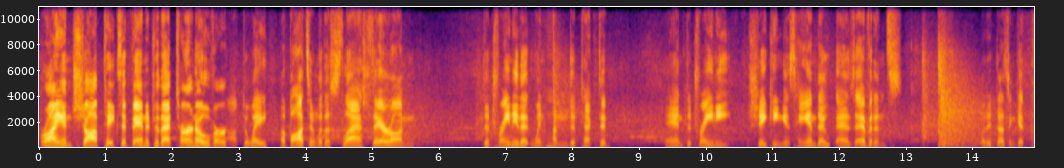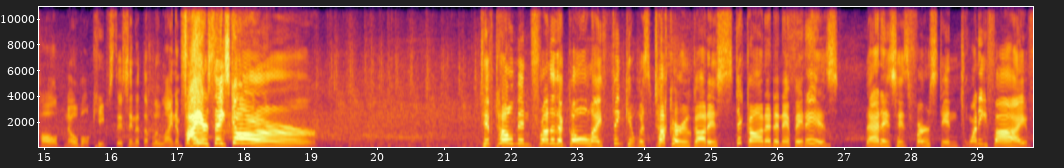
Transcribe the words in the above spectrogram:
Ryan Shop takes advantage of that turnover. Knocked away. A Botson with a slash there on Detrainy that went undetected. And Detrainy shaking his hand out as evidence. But it doesn't get called. Noble keeps this in at the blue line and fires. They score! Tipped home in front of the goal. I think it was Tucker who got his stick on it, and if it is, that is his first in 25.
